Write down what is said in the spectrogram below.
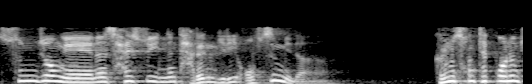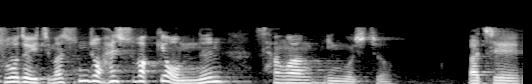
순종 외에는 살 수 있는 다른 길이 없습니다. 그러면 선택권은 주어져 있지만 순종할 수밖에 없는 상황인 것이죠. 마치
